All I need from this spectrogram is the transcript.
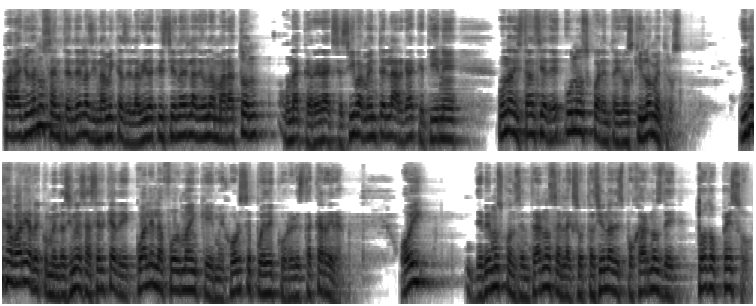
para ayudarnos a entender las dinámicas de la vida cristiana es la de una maratón, una carrera excesivamente larga que tiene una distancia de unos 42 kilómetros. Y deja varias recomendaciones acerca de cuál es la forma en que mejor se puede correr esta carrera. Hoy debemos concentrarnos en la exhortación a despojarnos de todo peso.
